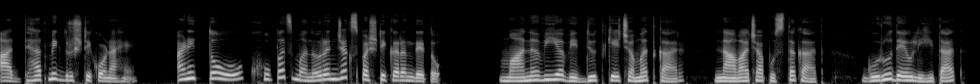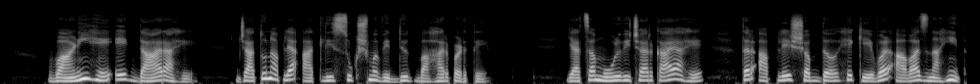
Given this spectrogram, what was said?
आध्यात्मिक दृष्टिकोन आहे आणि तो खूपच मनोरंजक स्पष्टीकरण देतो. मानवीय विद्युत के चमत्कार नावाच्या पुस्तकात गुरुदेव लिहितात वाणी हे एक दार आहे ज्यातून आपल्या आतली सूक्ष्म विद्युत बाहेर पडते. याचा मूळ विचार काय आहे? तर आपले शब्द हे केवळ आवाज नाहीत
